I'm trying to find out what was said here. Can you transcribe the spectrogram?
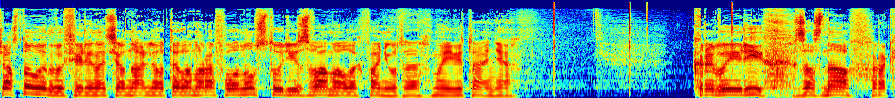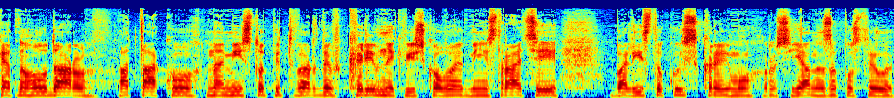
Час новин в ефірі національного телемарафону. В студії з вами Олег Панюта. Мої вітання. Кривий ріг зазнав ракетного удару. Атаку на місто підтвердив керівник військової адміністрації. Балістику з Криму росіяни запустили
